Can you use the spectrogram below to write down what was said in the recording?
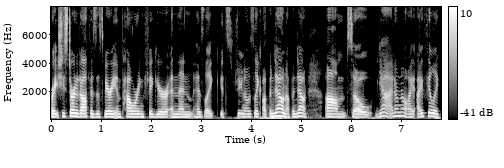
right? She started off as this very empowering figure and then has like, it's, you know, it's like up and down, up and down. Um, so, yeah, I don't know. I, I feel like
